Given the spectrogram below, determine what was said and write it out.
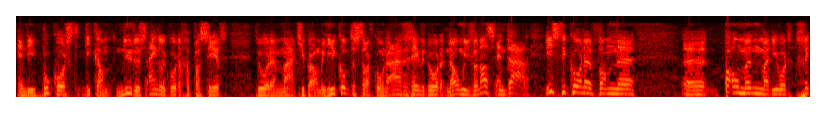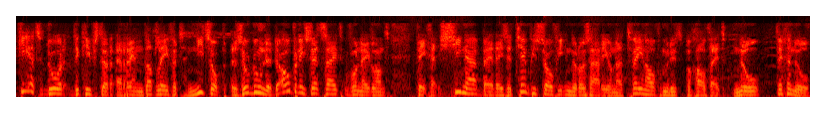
En die Boekhorst die kan nu dus eindelijk worden gepasseerd door een Maatje Bouwme. Hier komt de strafcorner aangegeven door Naomi van As. En daar is de corner van uh, maar die wordt gekeerd door de keepster Ren. Dat levert niets op. Zodoende de openingswedstrijd voor Nederland tegen China bij deze Champions Trophy in de Rosario na 2,5 minuut nog altijd 0 tegen 0.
